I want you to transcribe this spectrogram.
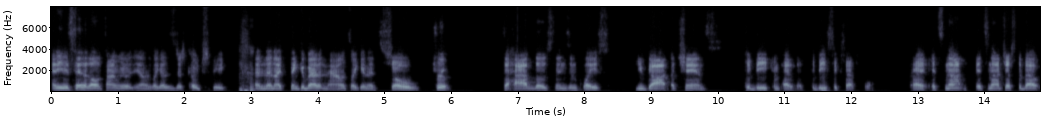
And he would say that all the time. We would, you know, it's like, this is just coach speak. and then I think about it now, it's like, and it's so true. To have those things in place, you got a chance to be competitive, to be mm. successful. Right. It's not it's not just about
